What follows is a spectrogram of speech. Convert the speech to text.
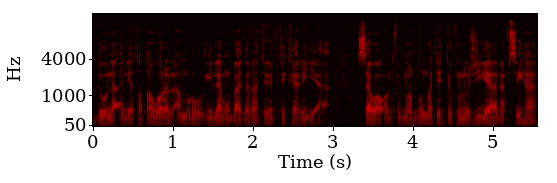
دون أن يتطور الأمر إلى مبادرات ابتكارية سواء في المنظومة التكنولوجية نفسها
